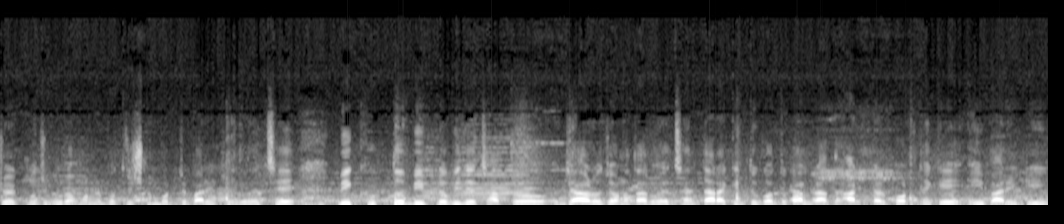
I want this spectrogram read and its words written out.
শেখ মুজিবুর রহমানের বত্রিশ নম্বর যে বাড়িটি রয়েছে, বিক্ষুব্ধ বিপ্লবী যে ছাত্র যারা জনতা রয়েছেন, তারা কিন্তু গতকাল রাত আটটার পর থেকে এই বাড়িটি,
